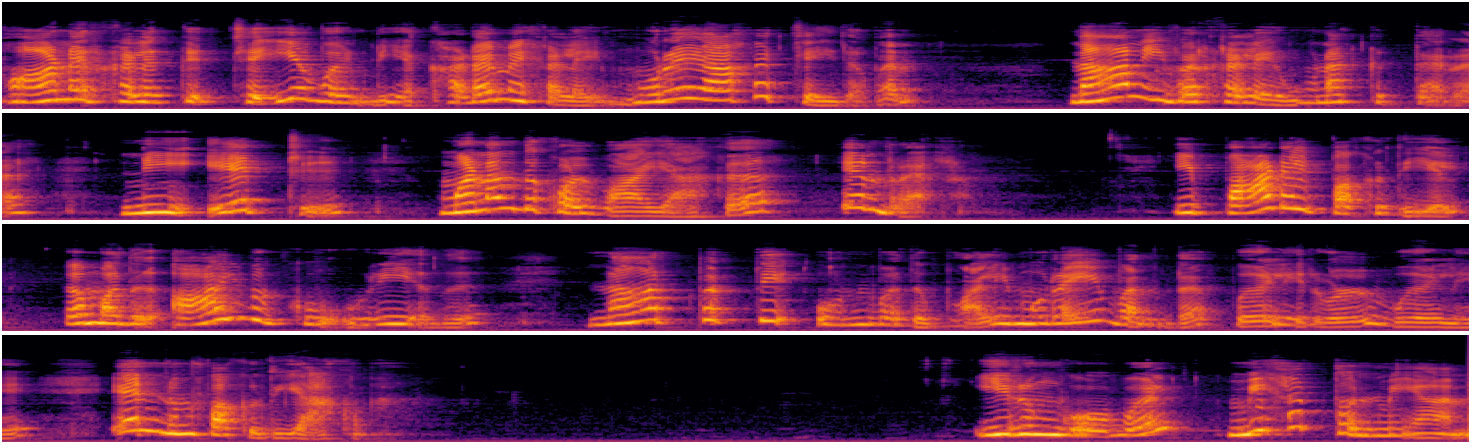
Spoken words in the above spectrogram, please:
பாணர்களுக்கு செய்ய வேண்டிய கடமைகளை முறையாக செய்தவன். நான் இவர்களை உனக்கு தர நீ ஏற்று மணந்து கொள்வாயாக என்றார். இப்பாடல் பகுதியில் எமது ஆய்வுக்கு உரியது நாற்பத்தி ஒன்பது வழிமுறை வந்த வேளிருள் வேளே என்னும் பகுதியாகும். இருங்கோவல் மிக தொன்மையான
